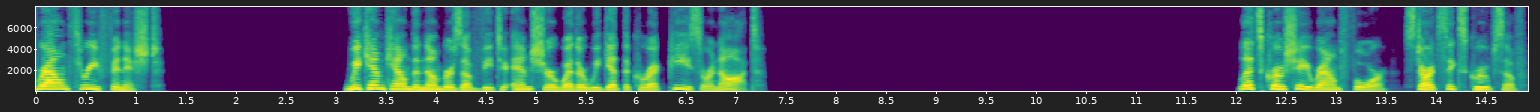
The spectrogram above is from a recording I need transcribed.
Round 3 finished. We can count the numbers of V to ensure whether we get the correct piece or not. Let's crochet round 4, start 6 groups of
